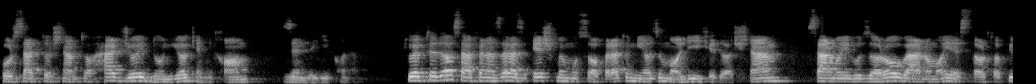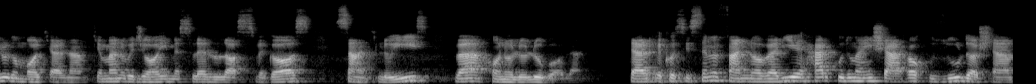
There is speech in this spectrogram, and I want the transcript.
فرصت داشتم تا هر جای دنیا که می‌خوام زندگی کنم. تو ابتدا صرف نظر از عشق به مسافرت و نیاز مالی که داشتم سرمایه گذارا و برنامه های استارتاپی رو دنبال کردم که منو به جاهایی مثل لاس وگاس، سنت لوئیس و هونولولو بردن. در اکوسیستم فناوری هر کدوم این شهرها حضور داشتم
